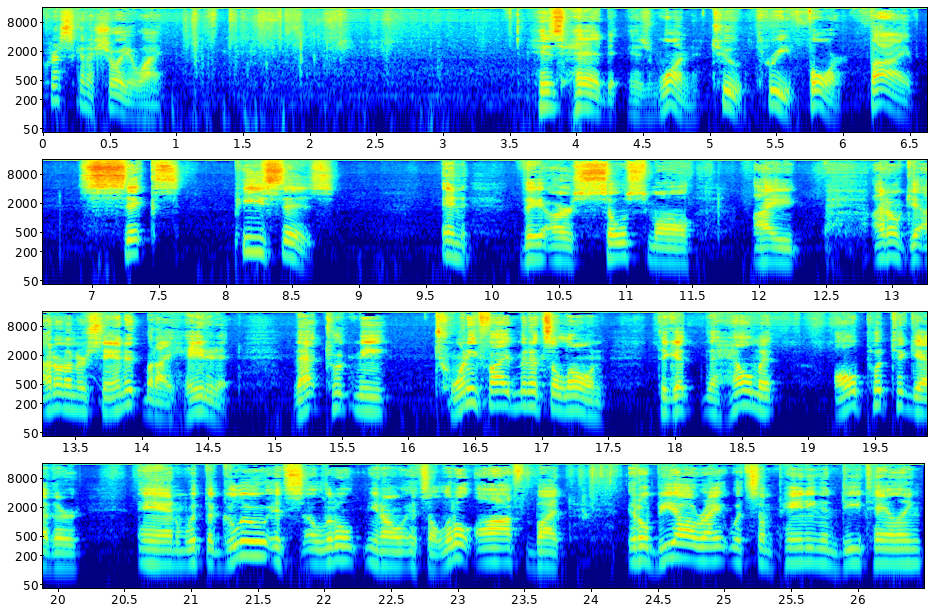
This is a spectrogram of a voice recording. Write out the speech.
Chris is going to show you why. His head is one, two, three, four, five, six pieces. And they are so small. I I don't get I don't understand it, but I hated it. That took me 25 minutes alone to get the helmet all put together and with the glue it's a little, you know, it's a little off, but it'll be all right with some painting and detailing.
